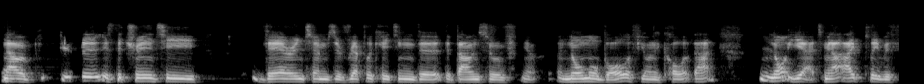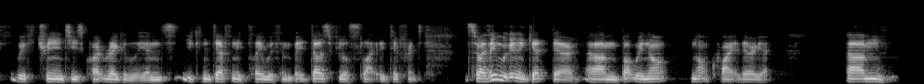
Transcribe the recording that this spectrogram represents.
Now, is the Trinity there in terms of replicating the the bounce of you know a normal ball, if you want to call it that. Not yet. I mean, I, I play with with Trinities quite regularly, and you can definitely play with them, but it does feel slightly different. So I think we're going to get there, um, but we're not not quite there yet. Um,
